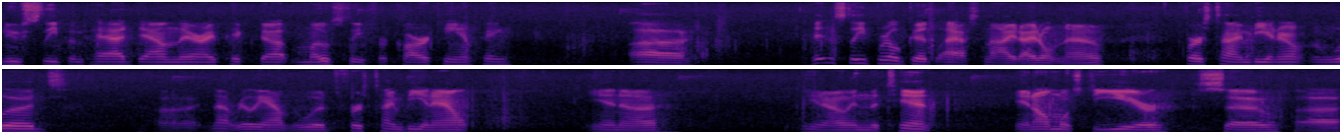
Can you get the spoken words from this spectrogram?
New sleeping pad down there I picked up mostly for car camping. Uh, didn't sleep real good last night. I don't know. First time being out in the woods. Uh, not really out in the woods. First time being out in a, you know, in the tent in almost a year. So, uh,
